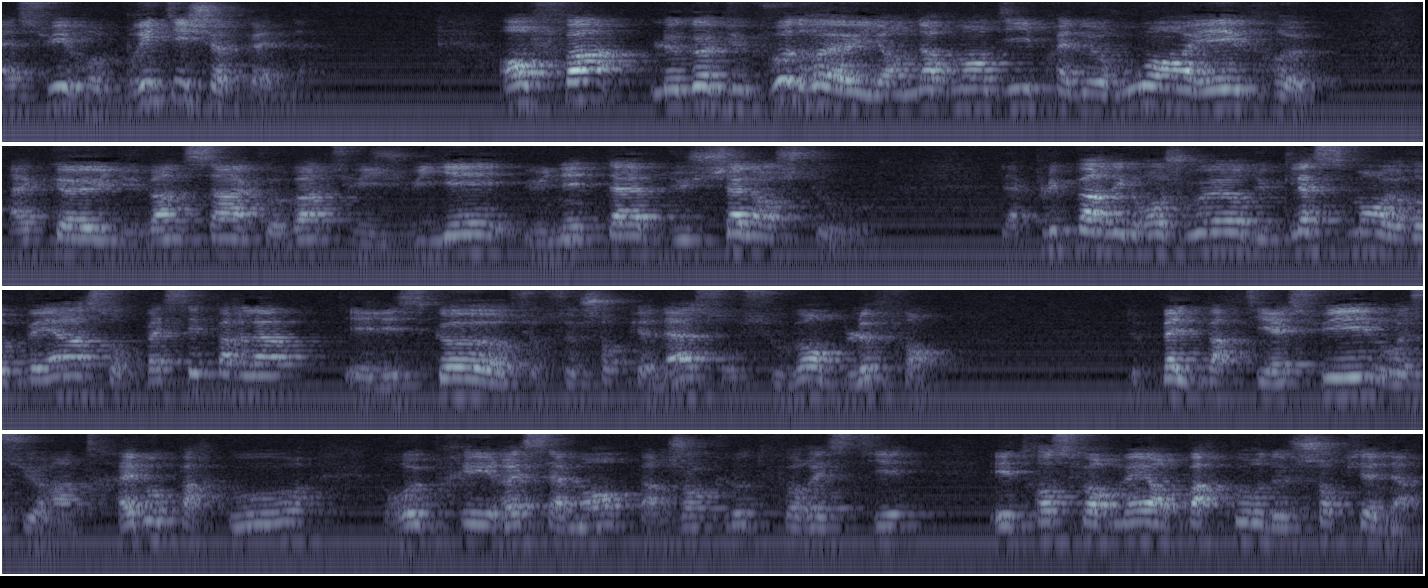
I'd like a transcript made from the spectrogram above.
à suivre au British Open. Enfin, le golfe du Vaudreuil en Normandie près de Rouen et Évreux accueille du 25 au 28 juillet une étape du Challenge Tour. La plupart des grands joueurs du classement européen sont passés par là et les scores sur ce championnat sont souvent bluffants. De belles parties à suivre sur un très beau parcours repris récemment par Jean-Claude Forestier et transformé en parcours de championnat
